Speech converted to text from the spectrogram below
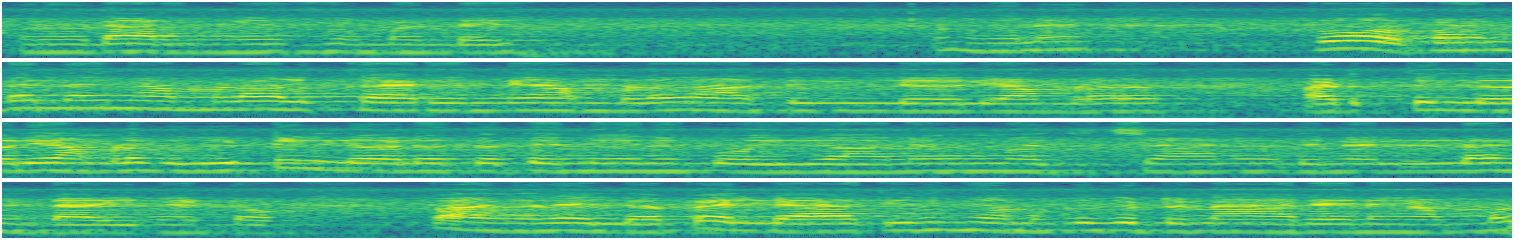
അവനോട് ഇറങ്ങി നോക്കുമ്പോണ്ടേ അങ്ങനെ ഇപ്പോൾ പണ്ടെല്ലാം നമ്മളെ ആൾക്കാർ തന്നെ നമ്മളെ നാട്ടിലില്ലോലെ നമ്മളെ അടുത്തില്ലോലെ നമ്മളെ വീട്ടിലില്ലോലൊക്കെ തന്നെയാണ് കൊയ്യാനും മരിച്ചാനും ഇതിനെല്ലാം ഉണ്ടായിന് കേട്ടോ ഇപ്പം അങ്ങനെയല്ല. അപ്പോൾ എല്ലാത്തിനും നമുക്ക് കിട്ടുന്ന ആരെയാണ് നമ്മൾ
